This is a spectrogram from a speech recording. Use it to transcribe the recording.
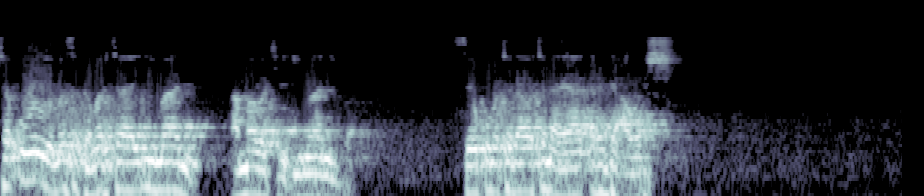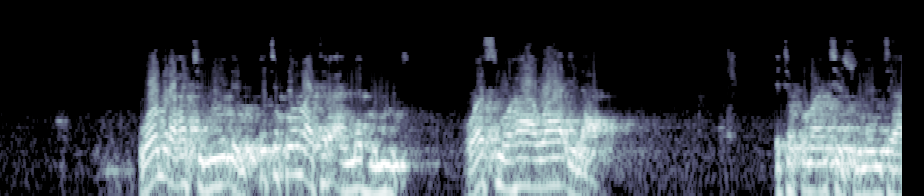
Ta ɓoye masa kamar ta yi imani amma ba ta imani ba. Sai kuma ta dawo tana yaƙar da awar shi. Wa mura'atu lutin ita ko matar annabi lut wasmuha wa'ila. Ita kuma an ce sunanta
